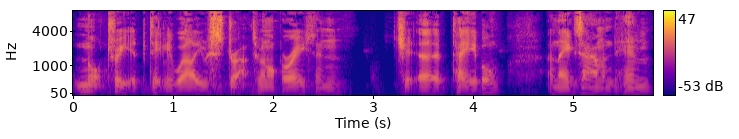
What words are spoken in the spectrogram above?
not treated particularly well. He was strapped to an operating ch- uh, table and they examined him.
